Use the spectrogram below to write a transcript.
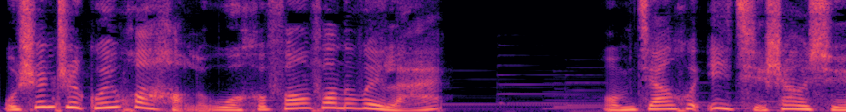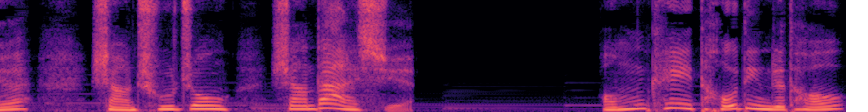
我甚至规划好了我和芳芳的未来，我们将会一起上学，上初中，上大学。我们可以头顶着头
